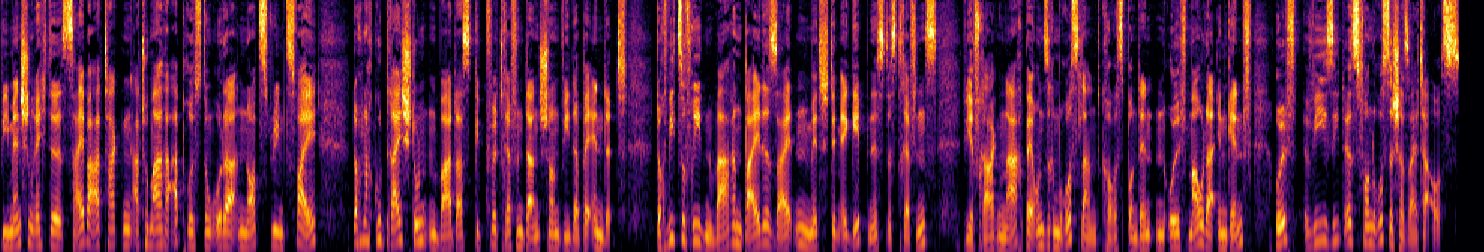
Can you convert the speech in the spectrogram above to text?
wie Menschenrechte, Cyberattacken, atomare Abrüstung oder Nord Stream 2. Doch nach gut drei Stunden war das Gipfeltreffen dann schon wieder beendet. Doch wie zufrieden waren beide Seiten mit dem Ergebnis des Treffens? Wir fragen nach bei unserem Russland-Korrespondenten Ulf Mauder in Genf. Ulf, wie sieht es von russischer Seite aus?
